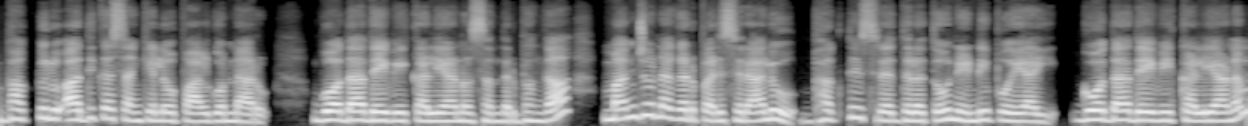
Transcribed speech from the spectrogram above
భక్తులు అధిక సంఖ్యలో పాల్గొన్నారు. గోదాదేవి కళ్యాణం సందర్భంగా మంజునగర్ పరిసరాలు భక్తి శ్రద్ధలతో నిండిపోయాయి. గోదాదేవి కళ్యాణం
